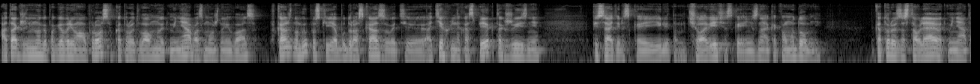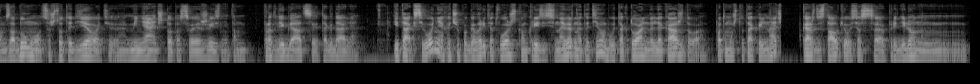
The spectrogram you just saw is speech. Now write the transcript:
а также немного поговорим о вопросах, которые волнуют меня, возможно, и вас. В каждом выпуске я буду рассказывать э, о тех или иных аспектах жизни, писательской или там человеческой, я не знаю, как вам удобней, которые заставляют меня там задумываться, что-то делать, э, менять что-то в своей жизни, там продвигаться и так далее. Итак, сегодня я хочу поговорить о творческом кризисе. Наверное, эта тема будет актуальна для каждого, потому что так или иначе каждый сталкивался с определенным,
